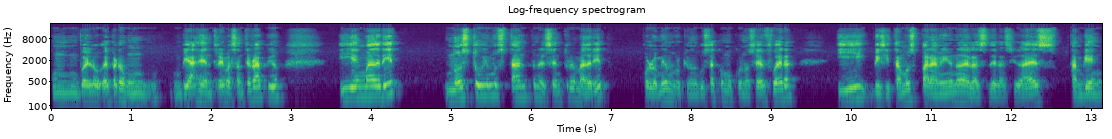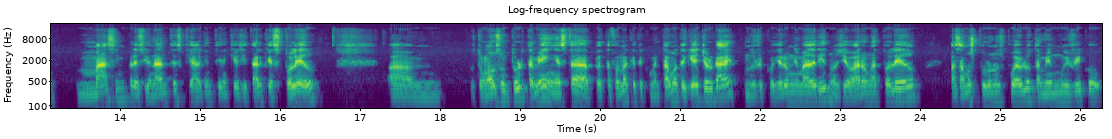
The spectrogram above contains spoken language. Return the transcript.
un vuelo, eh, perdón, un, un, viaje en tren bastante rápido. Y en Madrid no estuvimos tanto en el centro de Madrid, por lo mismo, porque nos gusta como conocer fuera y visitamos para mí una de las, de las ciudades también más impresionantes que alguien tiene que visitar, que es Toledo. Um, tomamos un tour también en esta plataforma que te comentamos de Get Your Guide, nos recogieron en Madrid, nos llevaron a Toledo, pasamos por unos pueblos también muy ricos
